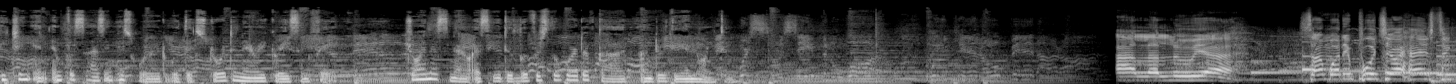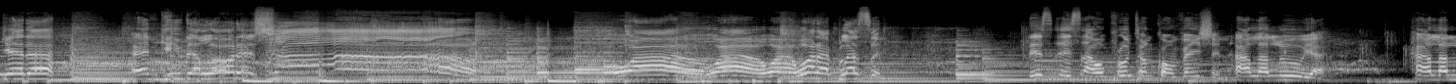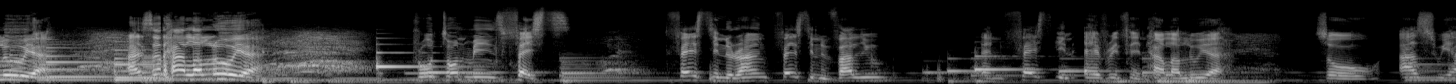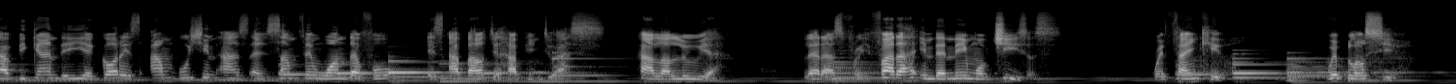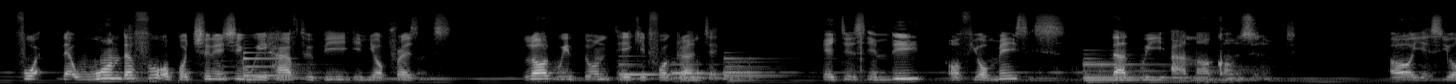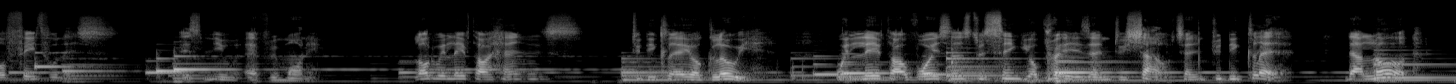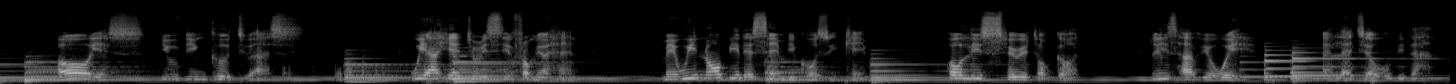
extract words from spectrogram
teaching and emphasizing his word with extraordinary grace and faith. Join us now as he delivers the word of God under the anointing. Hallelujah. Somebody put your hands together and give the Lord a shout. Wow, wow, wow. What a blessing. This is our Proton Convention. Hallelujah. Hallelujah. I said hallelujah. Proton means first. First in rank, first in value, and first in everything. Hallelujah. So, as we have begun the year, God is ambushing us, and something wonderful is about to happen to us. Hallelujah. Let us pray. Father, in the name of Jesus. We thank you. We bless you for the wonderful opportunity we have to be in your presence. Lord, we don't take it for granted. It is indeed of your mercies that we are not consumed. Oh, yes, your faithfulness is new every morning. Lord, we lift our hands to declare your glory we lift our voices to sing your praise and to shout and to declare that, Lord, oh yes, you've been good to us. We are here to receive from your hand. May we not be the same because we came. Holy Spirit of God, please have your way and let your will be done.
